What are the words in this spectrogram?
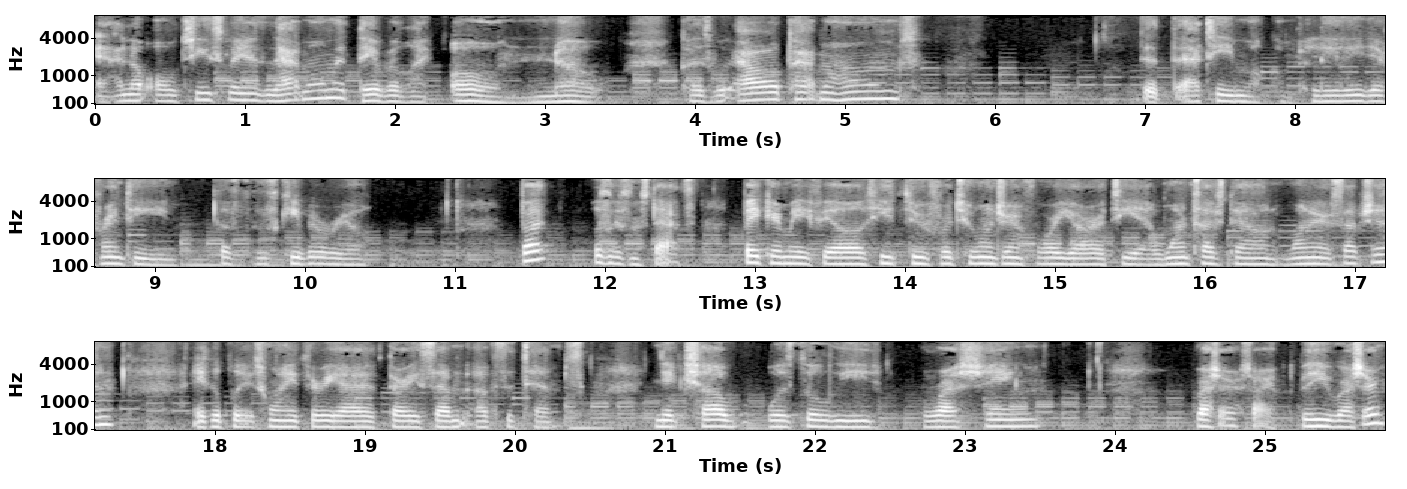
And I know old Chiefs fans that moment, they were like, oh no. Because without Pat Mahomes, that, that team a completely different team. Let's, let's keep it real. But let's get some stats. Baker Mayfield, he threw for 204 yards. He had one touchdown, one interception. He completed 23 out of 37 of his attempts. Nick Chubb was the lead rushing rusher. Sorry, lead rusher.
